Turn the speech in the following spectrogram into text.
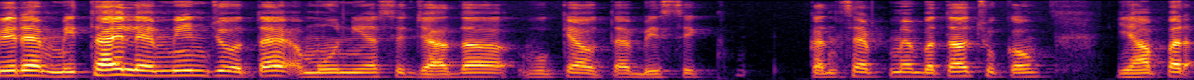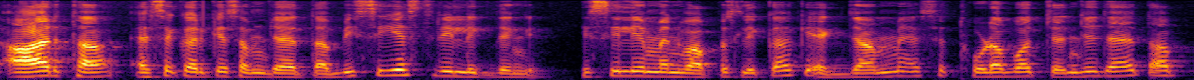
फिर है मिथाइल एमीन जो होता है अमोनिया से ज़्यादा वो क्या होता है बेसिक कंसेप्ट में बता चुका हूँ। यहाँ पर आर था, ऐसे करके समझाया था, अभी सी एस थ्री लिख देंगे। इसीलिए मैंने वापस लिखा कि एग्ज़ाम में ऐसे थोड़ा बहुत चेंजेज आए तो आप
